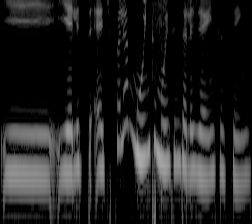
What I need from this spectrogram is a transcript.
E, e ele é tipo, ele é muito, muito inteligente assim.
